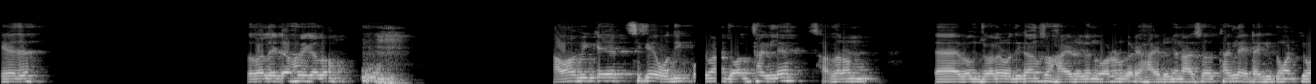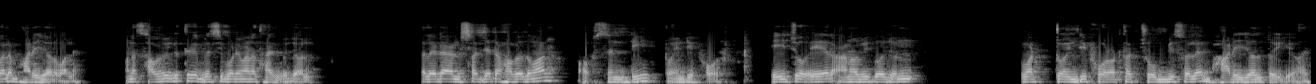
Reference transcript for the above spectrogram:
ঠিক আছে? তো তাহলে এটা হয়ে গেল। স্বাভাবিকের থেকে অধিক পরিমাণে জল থাকলে সাধারণ এবং জলের অধিকাংশ হাইড্রোজেন গঠনকারী হাইড্রোজেন আইসোটপ থাকলে এটা কি তোমার কি বলে? ভারী জল বলে। মানে স্বাভাবিকের থেকে বেশি পরিমাণে থাকবে জল। তাহলে এটা অ্যান্সার যেটা হবে তোমার option D twenty four H O এর আণবিক ওজন তোমার টোয়েন্টি ফোর অর্থাৎ চব্বিশ হলে ভারী জল তৈরি হয়।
